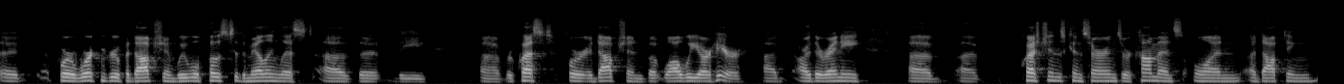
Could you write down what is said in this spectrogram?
uh, for working group adoption. We will post to the mailing list uh, the the uh, request for adoption. But while we are here, uh, are there any uh, uh, questions, concerns, or comments on adopting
